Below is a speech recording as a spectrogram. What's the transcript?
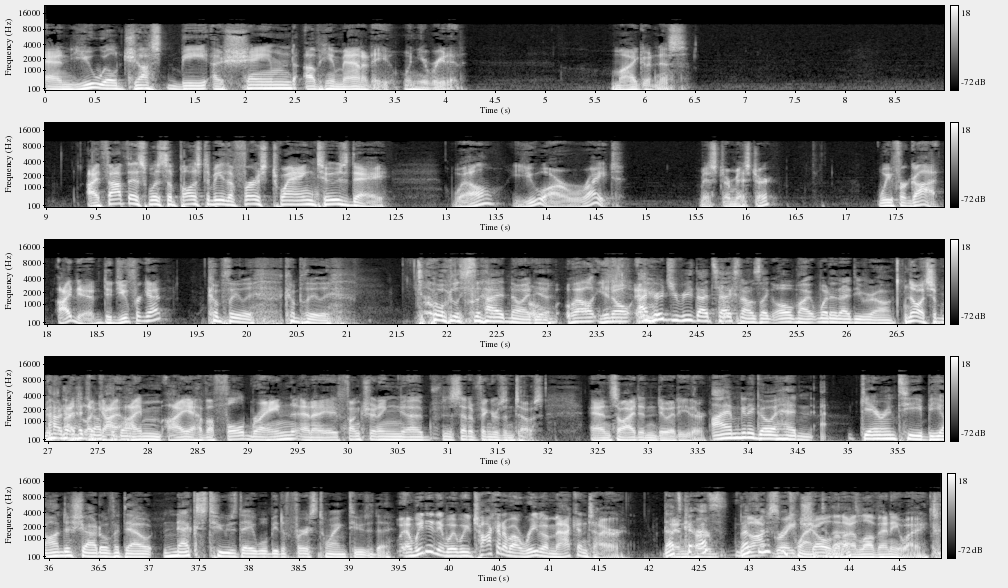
and you will just be ashamed of humanity when you read it. My goodness. I thought this was supposed to be the first Twang Tuesday. Well, you are right, Mr. Mister. We forgot. I did. Did you forget? Completely, completely. Totally. I had no idea. Well, you know, I heard you read that text and I was like, "Oh my, what did I do wrong?" No, it's I I, like I, I'm. I have a full brain and a functioning uh, set of fingers and toes, and so I didn't do it either. I am going to go ahead and guarantee, beyond a shadow of a doubt, next Tuesday will be the first Twang Tuesday. And we didn't. We were talking about Reba McEntire. That's and ca- her that's- that- not great show that. that. I love anyway.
